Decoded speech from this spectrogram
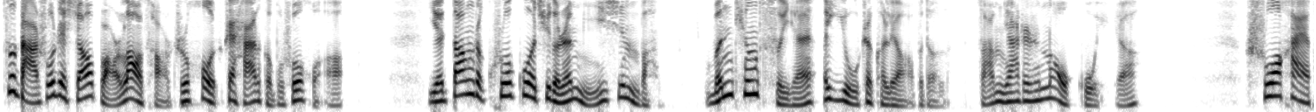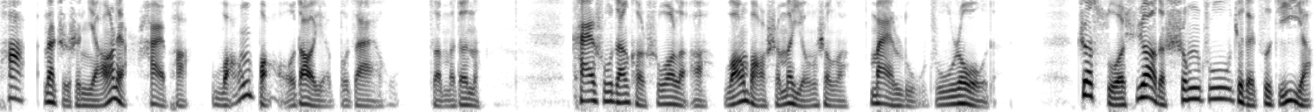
自打说这小宝落草之后，这孩子可不说谎，也当着说过去的人迷信吧。闻听此言，哎呦，这可了不得了，咱们家这是闹鬼呀！说害怕，那只是娘俩害怕。王宝倒也不在乎，怎么的呢？开书咱可说了啊，王宝什么营生啊？卖卤猪肉的，这所需要的生猪就得自己养，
